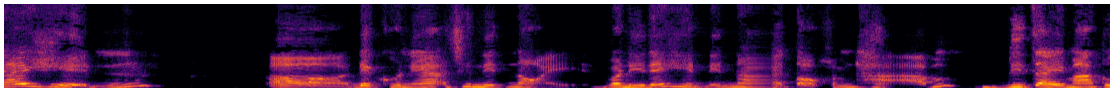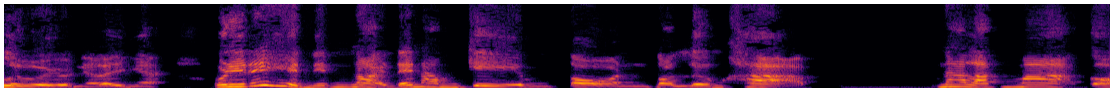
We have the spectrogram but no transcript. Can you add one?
ได้เห็น เด็กคนนี้ชื่อนิดหน่อย วันนี้ได้เห็นนิดหน่อยตอบคำถามดีใจมากเลยวันนี้อะไรเงี้ยวันนี้ได้เห็นนิดหน่อยได้นำเกมตอนตอนเริ่มคาบน่ารักมากก็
